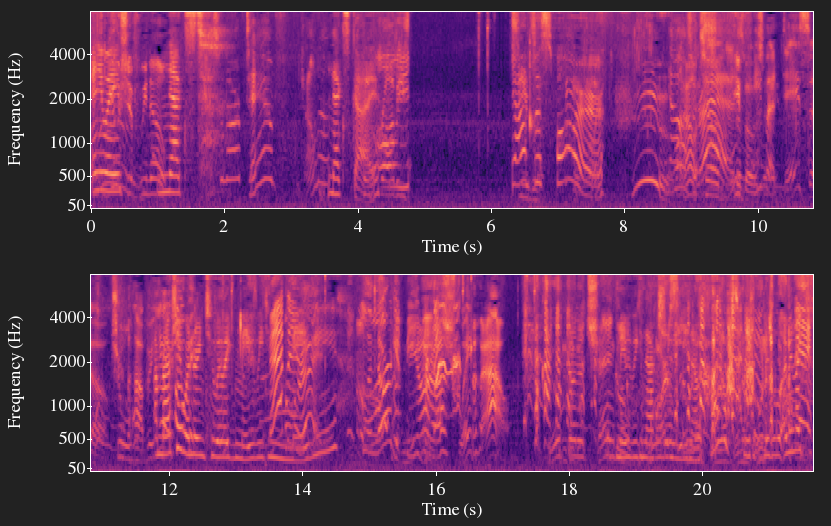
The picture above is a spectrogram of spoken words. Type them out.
Anyways, If we know. next, next guy. That's a spar. Out to Ebos. Jewel. I'm actually wondering too, like maybe we can maybe, Lenarget me. Wait, wow. Gonna changle. maybe we can actually, you know, make it visible. I mean, like,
